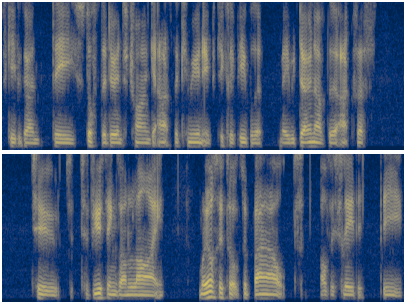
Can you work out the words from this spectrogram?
to keep it going, the stuff they're doing to try and get out to the community, particularly people that maybe don't have the access to to, to view things online. We also talked about obviously the, the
